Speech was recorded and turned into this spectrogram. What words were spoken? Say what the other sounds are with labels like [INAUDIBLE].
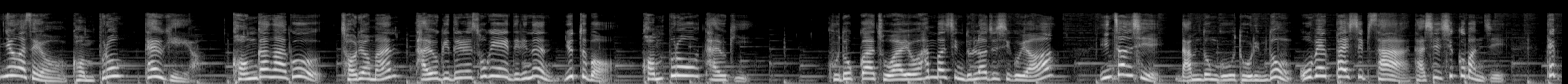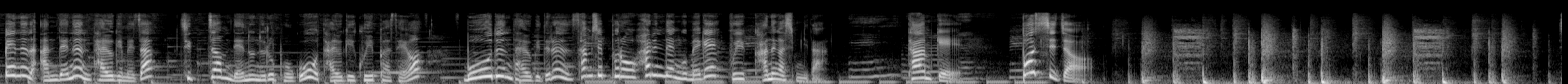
안녕하세요. 건프로 다육이에요. 건강하고 저렴한 다육이들 소개해드리는 유튜버 건프로 다육이. 구독과 좋아요 한 번씩 눌러주시고요. 인천시 남동구 도림동 584-19번지 택배는 안 되는 다육이 매장 직접 내 눈으로 보고 다육이 구입하세요. 모든 다육이들은 30% 할인된 금액에 구입 가능하십니다. 다 함께 보시죠.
